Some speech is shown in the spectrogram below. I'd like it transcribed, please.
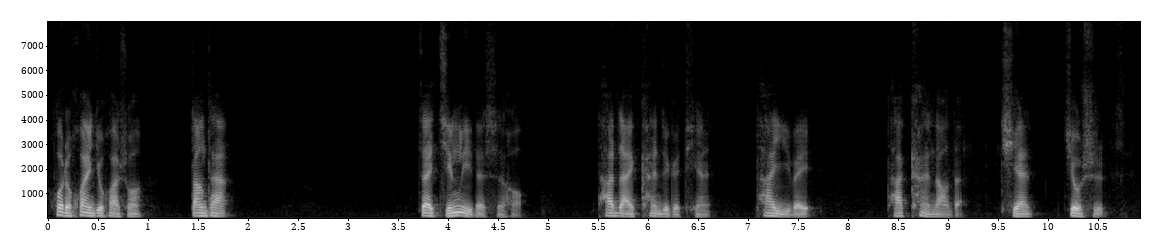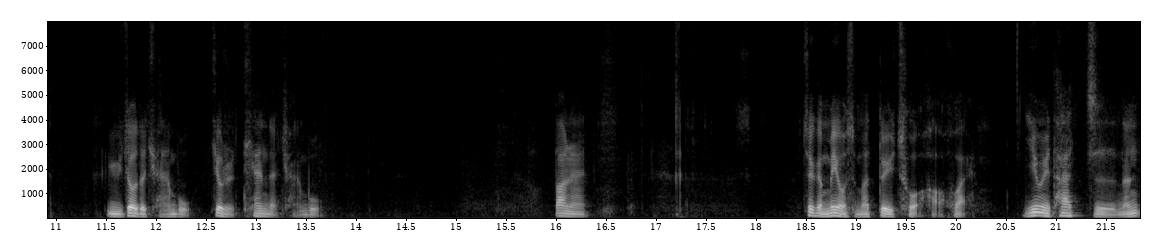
或者换一句话说，当他在井里的时候，他在看这个天，他以为他看到的天就是宇宙的全部，就是天的全部。当然，这个没有什么对错好坏，因为他只能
